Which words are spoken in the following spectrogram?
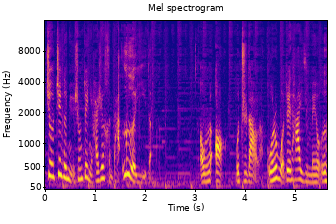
就这个女生对你还是有很大恶意的，哦，我说哦，我知道了，我说我对他已经没有恶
